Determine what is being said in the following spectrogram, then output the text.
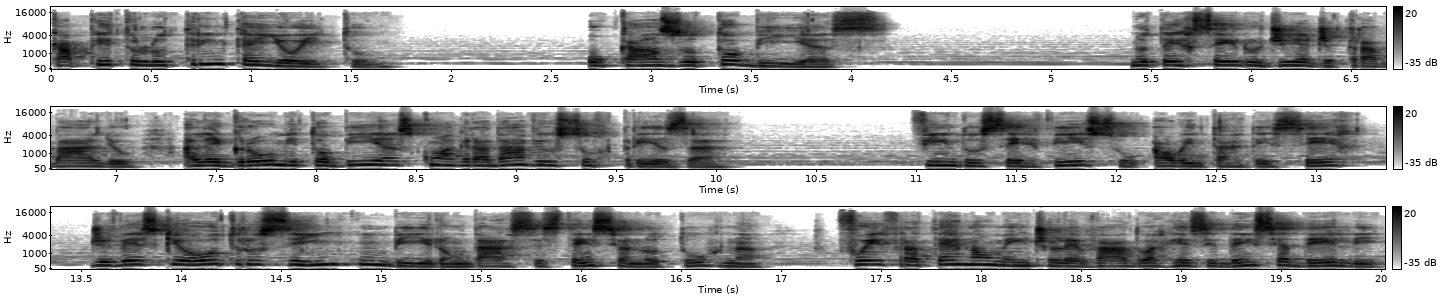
Capítulo 38 O caso Tobias No terceiro dia de trabalho, alegrou-me Tobias com agradável surpresa Fim do serviço, ao entardecer, de vez que outros se incumbiram da assistência noturna, fui fraternalmente levado à residência dele,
